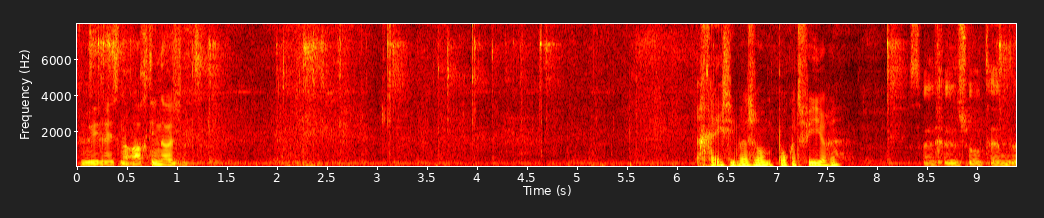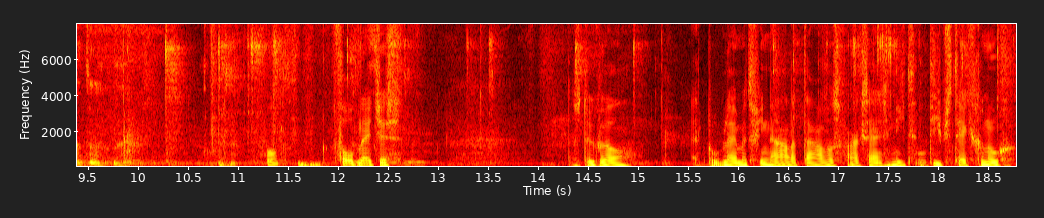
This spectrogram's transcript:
Wie race nou 18.000? Geesie Bazon, pocket 4, hè? Het zijn geen short handen, toch? Nee. Volt. Volt netjes. Dat is natuurlijk wel het probleem met finale tafels. Vaak zijn ze niet diepstekt genoeg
